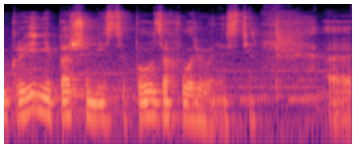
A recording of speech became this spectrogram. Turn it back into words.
Україні перше місце по захворюваності. Е,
